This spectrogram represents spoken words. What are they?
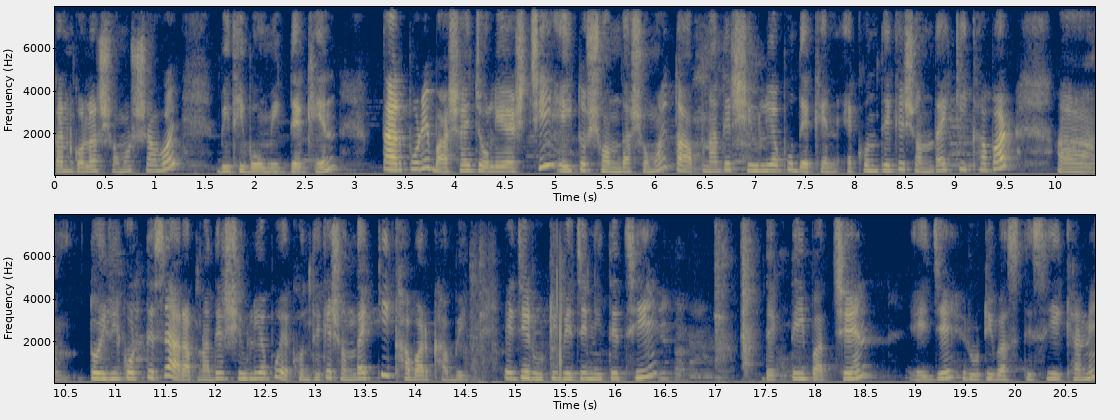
কান গলার সমস্যা হয়, বিধি ভৌমিক দেখেন। তারপরে বাসায় চলে আসছি, এই তো সন্ধ্যা সময়। তো আপনাদের শিউলি আপু দেখেন, এখন থেকে সন্ধ্যায় কি খাবার তৈরি করতেছে আর আপনাদের শিউলি আপু এখন থেকে সন্ধ্যায় কি খাবার খাবে? এই যে রুটি বেজে নিতেছি, দেখতেই পাচ্ছেন, এই যে রুটি বাজতেছি এখানে।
